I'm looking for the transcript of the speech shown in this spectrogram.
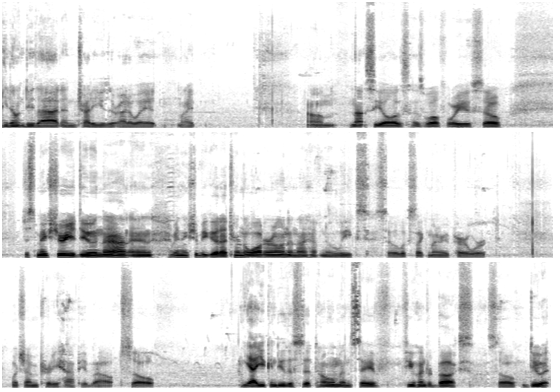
you don't do that and try to use it right away, it might um, not seal as, as well for you. So just make sure you're doing that and everything should be good. I turned the water on and I have no leaks. So it looks like my repair worked, which I'm pretty happy about. So yeah, you can do this at home and save a few hundred bucks. So do it.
